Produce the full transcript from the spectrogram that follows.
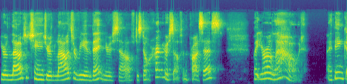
You're allowed to change you're allowed to reinvent yourself. Just don't hurt yourself in the process but you're allowed. I think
